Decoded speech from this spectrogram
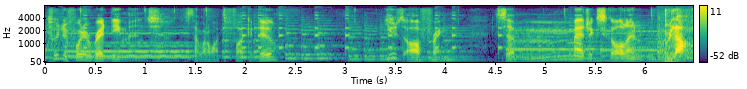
Two hundred forty red demons. That's not what I want to fucking do. Use offering. It's a magic skull and blah.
